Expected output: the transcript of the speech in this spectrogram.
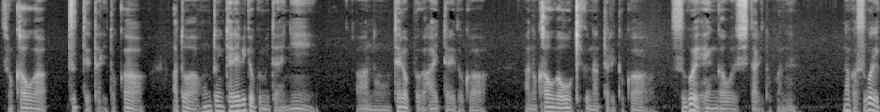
その顔が映ってたりとか、あとは本当にテレビ局みたいに、あの、テロップが入ったりとか、あの、顔が大きくなったりとか、すごい変顔したりとかね。なんかすごい、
